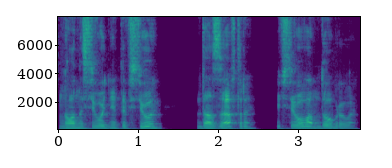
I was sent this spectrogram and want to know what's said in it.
Ну а на сегодня это все. До завтра и всего вам доброго.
